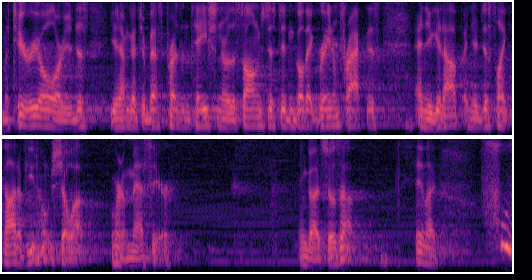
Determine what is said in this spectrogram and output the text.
material or you just you haven't got your best presentation or the songs just didn't go that great in practice and you get up and you're just like god if you don't show up we're in a mess here and god shows up and like Whew.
